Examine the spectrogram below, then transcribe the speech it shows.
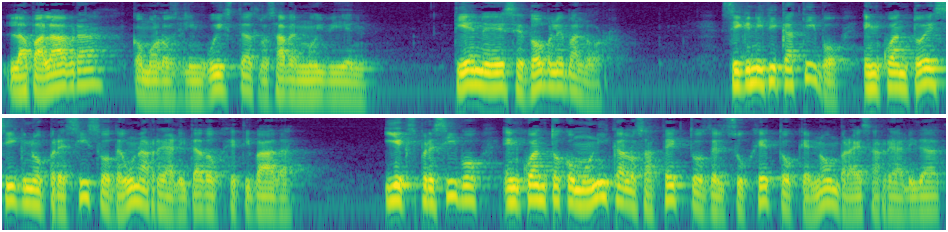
La palabra, como los lingüistas lo saben muy bien, tiene ese doble valor. Significativo en cuanto es signo preciso de una realidad objetivada y expresivo en cuanto comunica los afectos del sujeto que nombra esa realidad.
